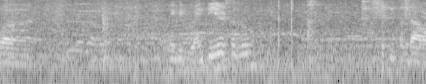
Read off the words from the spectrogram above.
was maybe 20 years ago. Shit, natanda ako.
